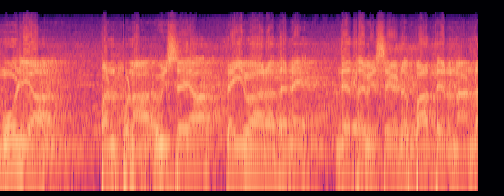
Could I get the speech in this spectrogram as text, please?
ಮೂಲ್ಯ ಪಣ್ಪುಣ ವಿಷಯ ದೈವಾರಾಧನೆ ದೇತ ವಿಷಯಡು ಪಾತೆರ್ನಾಂಡ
